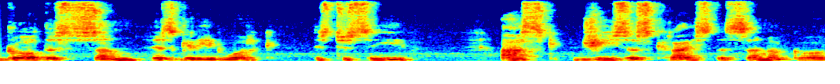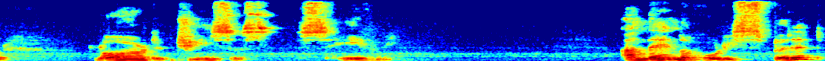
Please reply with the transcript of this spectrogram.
God the Son, His great work is to save. Ask Jesus Christ, the Son of God, Lord Jesus, save me. And then the Holy Spirit,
